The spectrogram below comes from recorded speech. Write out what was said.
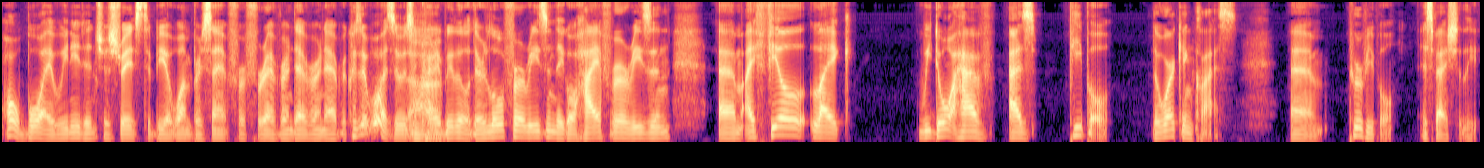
oh boy, we need interest rates to be at one percent for forever and ever and ever, because it was. It was incredibly low. They're low for a reason. They go high for a reason. Um, I feel like we don't have as people, the working class, um, poor people especially,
